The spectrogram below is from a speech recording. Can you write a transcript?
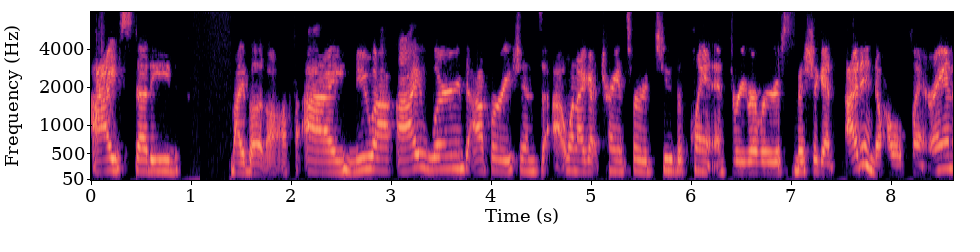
I studied my butt off. I knew I, I learned operations when I got transferred to the plant in Three Rivers, Michigan. I didn't know how a plant ran.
